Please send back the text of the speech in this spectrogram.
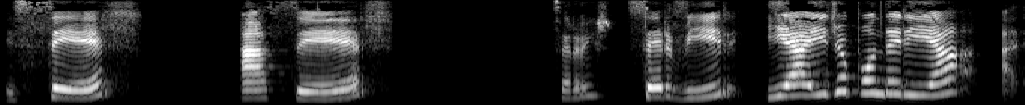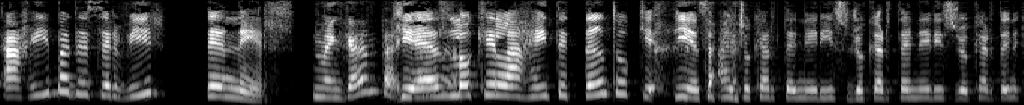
es ser, hacer, servir. Servir. Y ahí yo pondría arriba de servir, tener. Me encanta. Que claro. es lo que la gente tanto que piensa, ay, yo quiero tener eso, yo quiero tener eso, yo quiero tener.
